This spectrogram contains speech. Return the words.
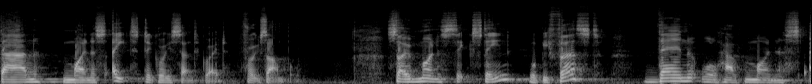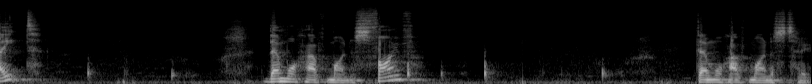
than minus 8 degrees centigrade, for example. So minus 16 will be first, then we'll have minus 8. Then we'll have minus 5. Then we'll have minus 2.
